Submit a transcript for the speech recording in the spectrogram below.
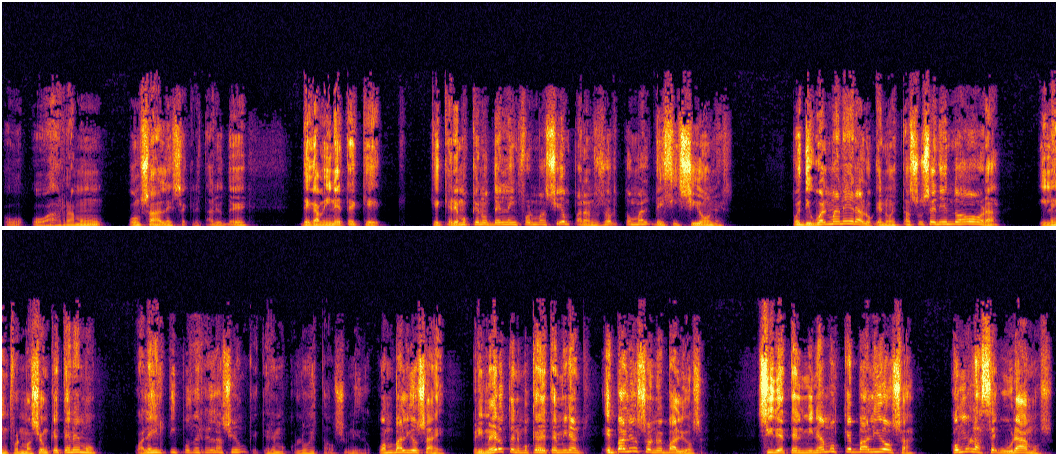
o- o a Ramón González, secretarios de, de gabinete, que, que queremos que nos den la información para nosotros tomar decisiones. Pues de igual manera, lo que nos está sucediendo ahora y la información que tenemos, ¿cuál es el tipo de relación que queremos con los Estados Unidos? ¿Cuán valiosa es? Primero tenemos que determinar, ¿es valiosa o no es valiosa? Si determinamos que es valiosa, ¿cómo la aseguramos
